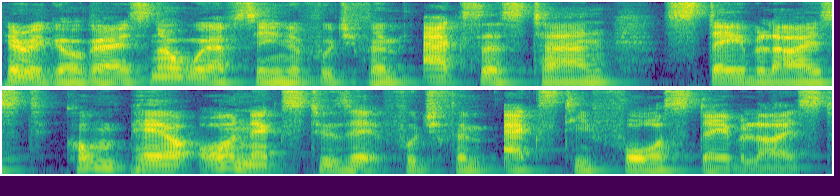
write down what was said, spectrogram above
Here we go guys, now we have seen a Fujifilm X-S10 stabilized compare or next to the Fujifilm X-T4 stabilized.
